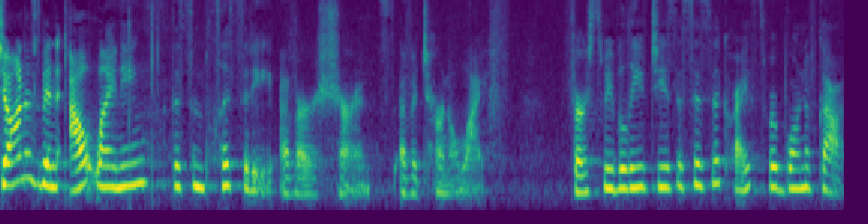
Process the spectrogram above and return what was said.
John has been outlining the simplicity of our assurance of eternal life. First, we believe Jesus is the Christ, we're born of God.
